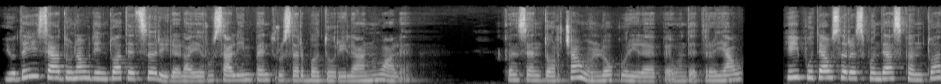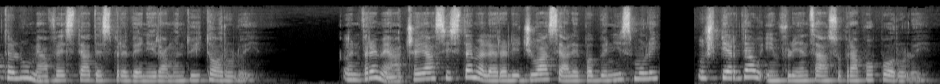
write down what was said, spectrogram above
Iudeii se adunau din toate țările la Ierusalim pentru sărbătorile anuale. Când se întorceau în locurile pe unde trăiau, ei puteau să răspândească în toată lumea vestea despre venirea Mântuitorului. În vremea aceea, sistemele religioase ale păgânismului își pierdeau influența asupra poporului.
